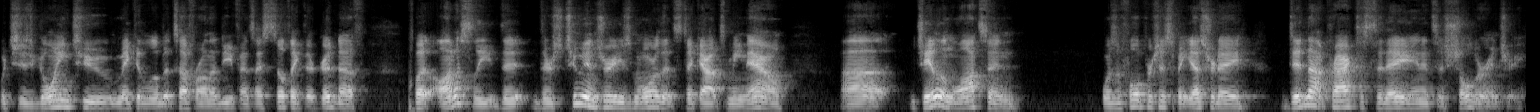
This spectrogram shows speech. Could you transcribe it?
which is going to make it a little bit tougher on the defense. I still think they're good enough but honestly, the, there's two injuries more that stick out to me now. Uh, Jaylen Watson was a full participant yesterday, did not practice today, and it's a shoulder injury.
